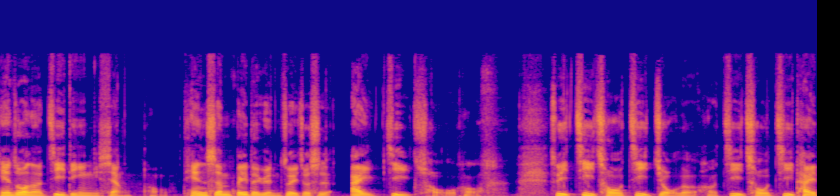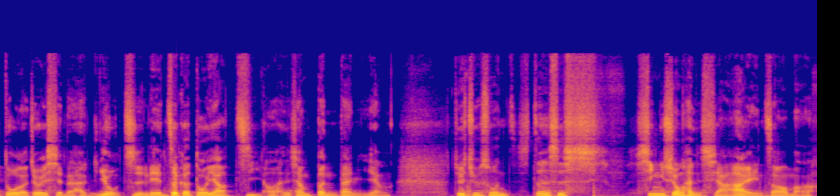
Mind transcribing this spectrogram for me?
天蝎座呢，既定印象，哦，天生背的原罪就是爱记仇，哈。所以记仇记久了，哈，记仇记太多了，就会显得很幼稚，连这个都要记，哈，很像笨蛋一样，就觉得说真的是心胸很狭隘，你知道吗？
